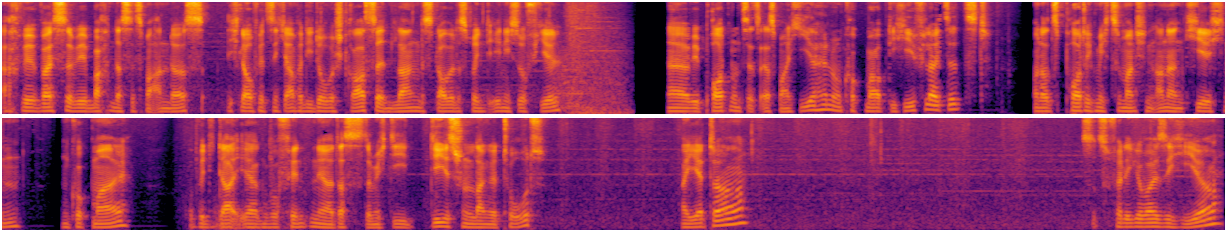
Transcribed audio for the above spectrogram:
Ach, wir, weißt du, wir machen das jetzt mal anders. Ich laufe jetzt nicht einfach die doofe Straße entlang. Das glaube das bringt eh nicht so viel. Äh, wir porten uns jetzt erstmal hier hin und gucken mal, ob die hier vielleicht sitzt. Und dann porte ich mich zu manchen anderen Kirchen und guck mal. Ob wir die da irgendwo finden. Ja, das ist nämlich die. Die ist schon lange tot. Ayetta. Ist du zufälligerweise hier?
